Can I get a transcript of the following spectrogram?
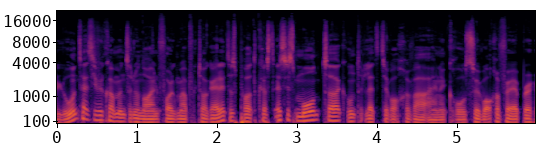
Hallo und herzlich willkommen zu einer neuen Folge im Apple Talk Editors Podcast. Es ist Montag und letzte Woche war eine große Woche für Apple.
